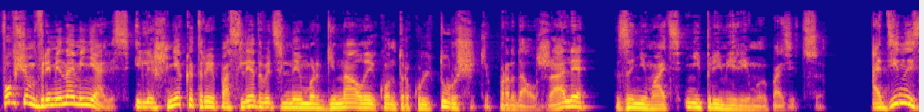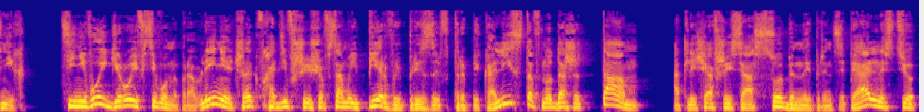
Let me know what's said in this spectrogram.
В общем, времена менялись, и лишь некоторые последовательные маргиналы и контркультурщики продолжали занимать непримиримую позицию. Один из них – теневой герой всего направления, человек, входивший еще в самый первый призыв тропикалистов, но даже там отличавшийся особенной принципиальностью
